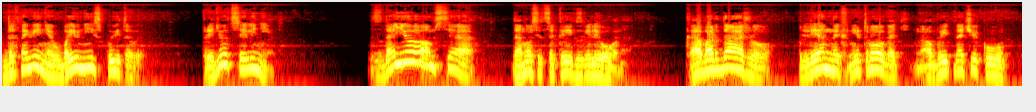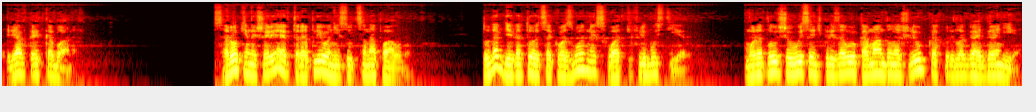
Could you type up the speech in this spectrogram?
Вдохновения в бою не испытываю. Придется или нет? «Сдаемся!» — доносится крик с галеона. «К абордажу! Пленных не трогать, но быть начеку!» — рявкает Кабанов. Сорокин и Ширяев торопливо несутся на палубу. Туда, где готовятся к возможной схватке флебустьеры. Может, лучше высадить призовую команду на шлюпках, предлагает Гранье.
